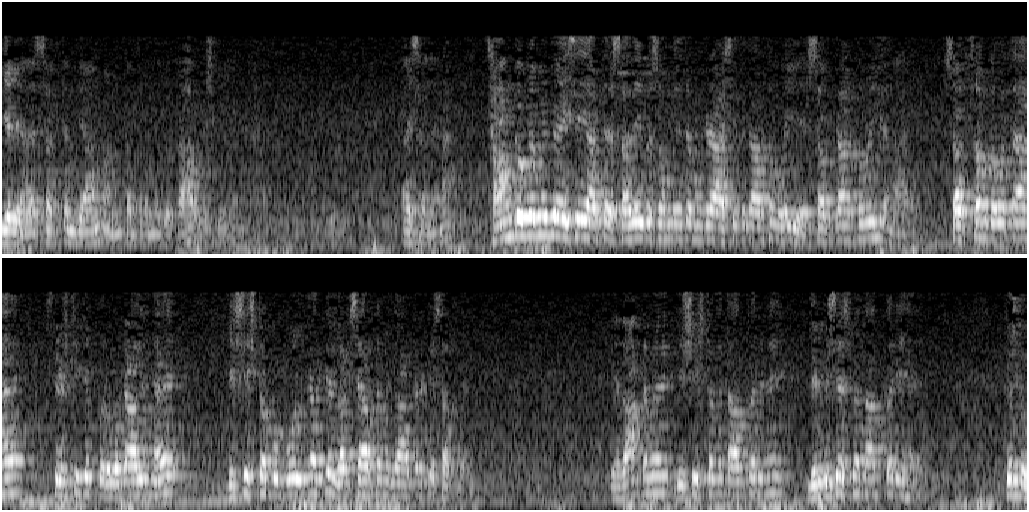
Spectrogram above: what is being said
ये लेना है। सत्यम ज्ञान अनंतम ब्रह्म जो कहा, उसको लेना है। ऐसा लेना। छांदोग्य में भी ऐसे ही आता है सदैव सौम्यत मगर आश्रित का अर्थ वही है सब का अर्थ वही लेना है सब शब्द होता है, सृष्टि के पूर्वकालीन है विशिष्ट को बोल करके लक्ष्यार्थ में जाकर के सत लेना वेदांत में विशिष्ट में तात्पर्य नहीं, निर्विशेष में तात्पर्य है। किंतु,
